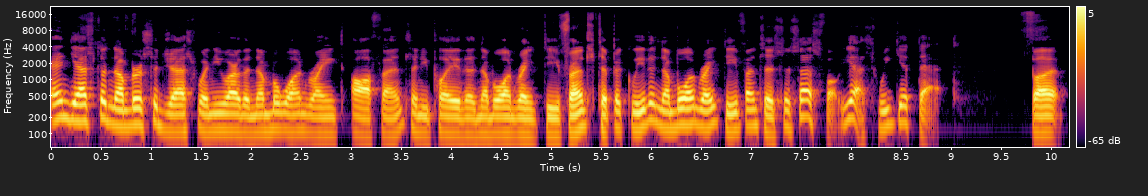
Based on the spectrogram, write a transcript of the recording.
And yes, the numbers suggest when you are the number one ranked offense and you play the number one ranked defense, typically the number one ranked defense is successful. Yes, we get that. But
